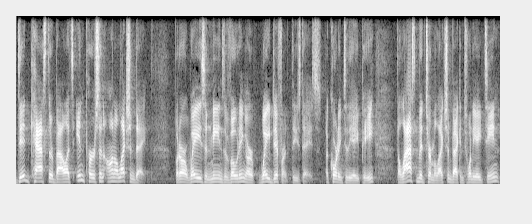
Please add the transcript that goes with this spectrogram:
did cast their ballots in person on election day. But our ways and means of voting are way different these days. According to the AP, the last midterm election back in 2018,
